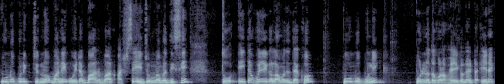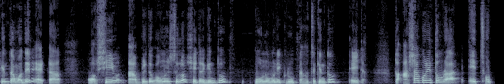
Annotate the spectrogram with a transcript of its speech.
পূর্ণপণিক চিহ্ন মানে ওইটা বারবার আসছে, এই জন্য আমরা দিছি। তো এইটা হয়ে গেল আমাদের, দেখো পূর্ণপণিক পরিণত করা হয়ে গেল। এটা এটা কিন্তু আমাদের একটা অসীম আবৃত ভগ্নাংশ ছিল, সেটার কিন্তু পৌনমনিক রূপটা হচ্ছে কিন্তু এইটা। তো আশা করি তোমরা এই ছোট্ট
